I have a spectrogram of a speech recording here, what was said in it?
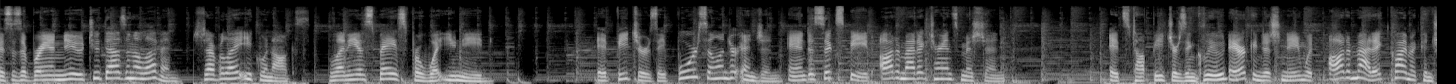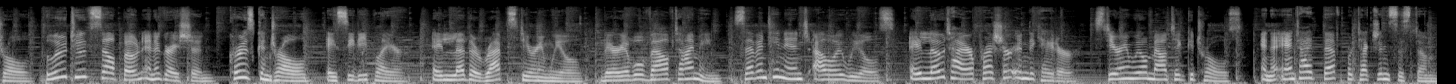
This is a brand new 2011 Chevrolet Equinox. Plenty of space for what you need. It features a four-cylinder engine and a six-speed automatic transmission. Its top features include air conditioning with automatic climate control, Bluetooth cell phone integration, cruise control, a CD player, a leather-wrapped steering wheel, variable valve timing, 17-inch alloy wheels, a low tire pressure indicator, steering wheel mounted controls, and an anti-theft protection system.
